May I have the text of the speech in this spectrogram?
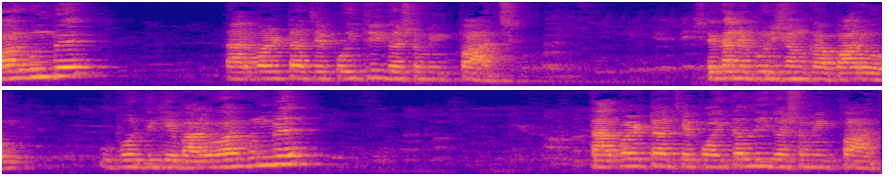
ঘর গুনবে, তারপরেরটা আছে পঁয়ত্রিশ দশমিক পাঁচ। সেখানে পরিসংখ্যা বারো, উপর দিকে বারো ঘর গুনবে। তারপরেরটা আছে পঁয়তাল্লিশ দশমিক পাঁচ।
